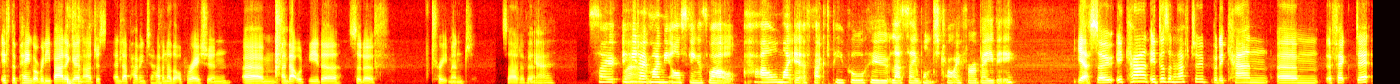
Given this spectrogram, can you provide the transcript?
if the pain got really bad again, I'd just end up having to have another operation. Um, and that would be the sort of treatment side of it. Yeah. So if Wow. you don't mind me asking as well, how might it affect people who let's say want to try for a baby? Yeah, so it can, it doesn't have to, but it can um, affect it.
